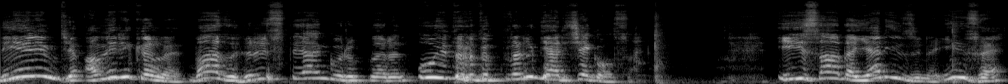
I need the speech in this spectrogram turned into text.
Diyelim ki Amerikalı bazı Hristiyan grupların uydurdukları gerçek olsa. İsa da yeryüzüne inse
